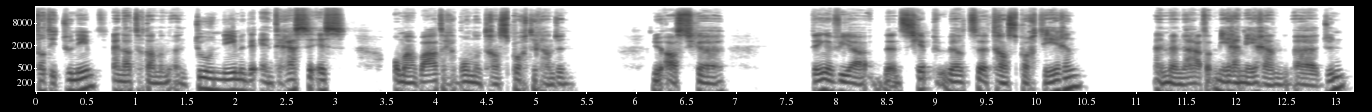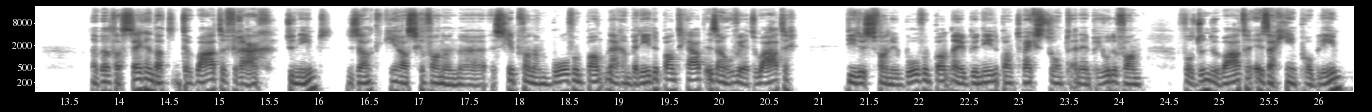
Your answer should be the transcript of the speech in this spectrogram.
dat die toeneemt en dat er dan een, een toenemende interesse is om aan watergebonden transport te gaan doen. Nu, als je dingen via een schip wilt transporteren en men gaat dat meer en meer gaan doen, dan wil dat zeggen dat de watervraag toeneemt. Dus elke keer als je van een, een, schip van een bovenpand naar een benedenpand gaat, is dan hoeveelheid water die dus van je bovenpand naar je benedenpand wegstroomt. En in een periode van voldoende water is dat geen probleem,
